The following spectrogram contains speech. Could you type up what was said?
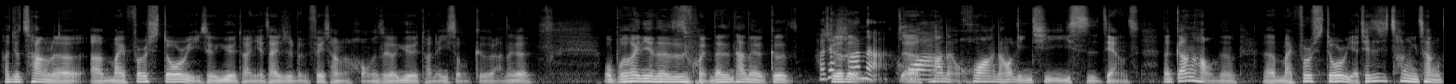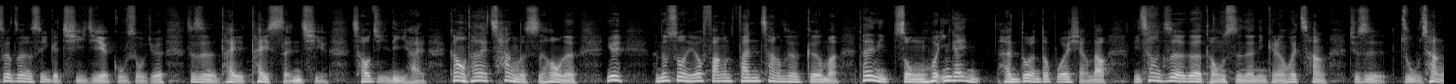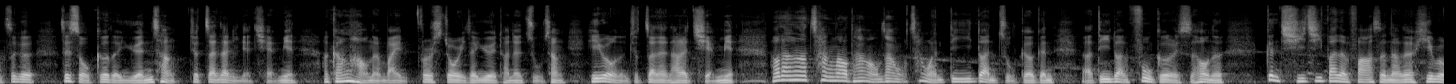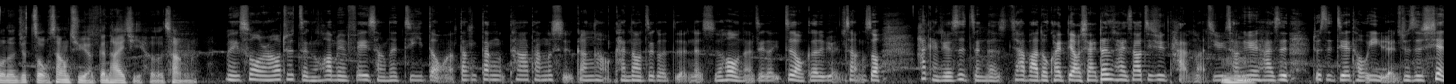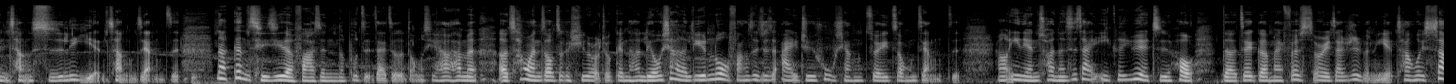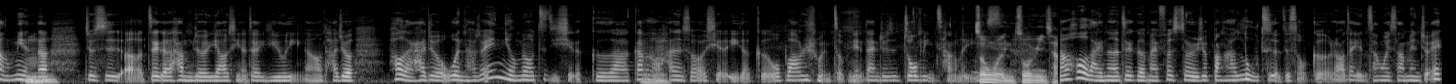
他就唱了呃，My First Story 这个乐团也在日本非常的红的这个乐团的一首歌啊，那个我不会念那个日文，但是他那个歌。好像哈娜呃哈娜花，然后零七一四这样子，那刚好呢，呃，My First Story 啊，其实是唱一唱，这真的是一个奇迹的故事，我觉得这真的太太神奇了，超级厉害。刚好他在唱的时候呢，因为很多时候你要翻翻唱这个歌嘛，但是你总会应该很多人都不会想到，你唱这个歌的同时呢，你可能会唱就是主唱这个这首歌的原唱就站在你的前面，啊，刚好呢，My First Story 这乐团的主唱 Hero 呢就站在他的前面，然后当他唱到他好像唱唱。完第一段主歌跟呃第一段副歌的时候呢，更奇迹般的发生了，那 Hero 呢就走上去啊，跟他一起合唱了。没错，然后就整个画面非常的激动啊！当当他当时刚好看到这个人的时候呢，这个这首歌的原唱的时候，他感觉是整个下巴都快掉下来，但是还是要继续弹嘛，继续唱，因为他是就是街头艺人，就是现场实力演唱这样子。那更奇迹的发生呢，不止在这个东西，还有他们呃唱完之后，这个 Hero 就跟他留下了联络方式，就是 IG 互相追踪这样子。然后一连串呢是在一个月之后的这个 My First Story 在日本的演唱会上面呢，就是呃这个他们就邀请了这个 Yuri，然后他就后来他就有问他说：“哎，你有没有自己写的歌啊？”刚好他那时候写了一个歌，我不知道日文怎么念，但就是捉迷藏的意思。中文捉迷藏。然后后来呢，这个 My First Story 就帮他录制了这首歌，然后在演唱会上面就哎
